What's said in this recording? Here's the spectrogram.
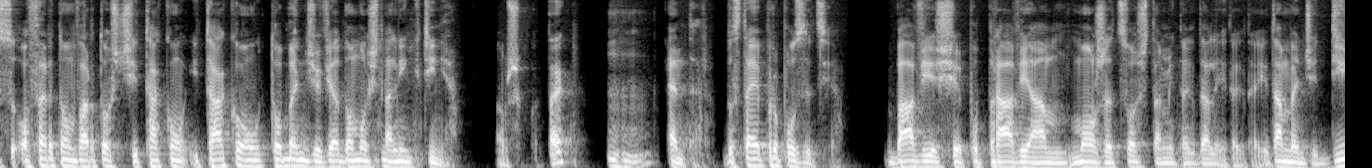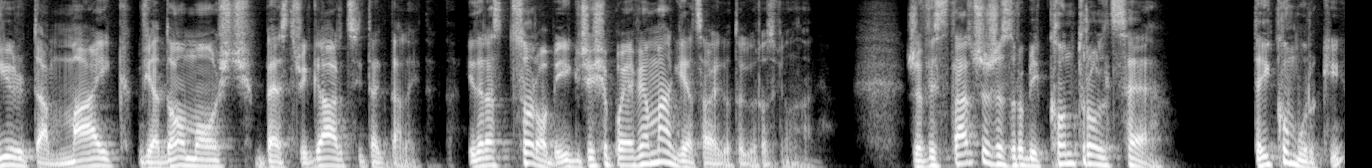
z ofertą wartości taką i taką, to będzie wiadomość na LinkedInie na przykład, tak? Mhm. Enter. Dostaję propozycję. Bawię się, poprawiam, może coś tam i tak dalej, i tak dalej. Tam będzie dear, tam Mike, wiadomość, best regards i tak dalej, i tak dalej. I teraz co robię i gdzie się pojawia magia całego tego rozwiązania? Że wystarczy, że zrobię Ctrl-C tej komórki,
